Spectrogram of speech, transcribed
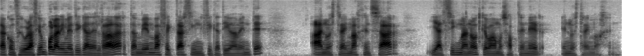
La configuración polarimétrica del radar también va a afectar significativamente a nuestra imagen SAR y al sigma naught que vamos a obtener en nuestra imagen.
